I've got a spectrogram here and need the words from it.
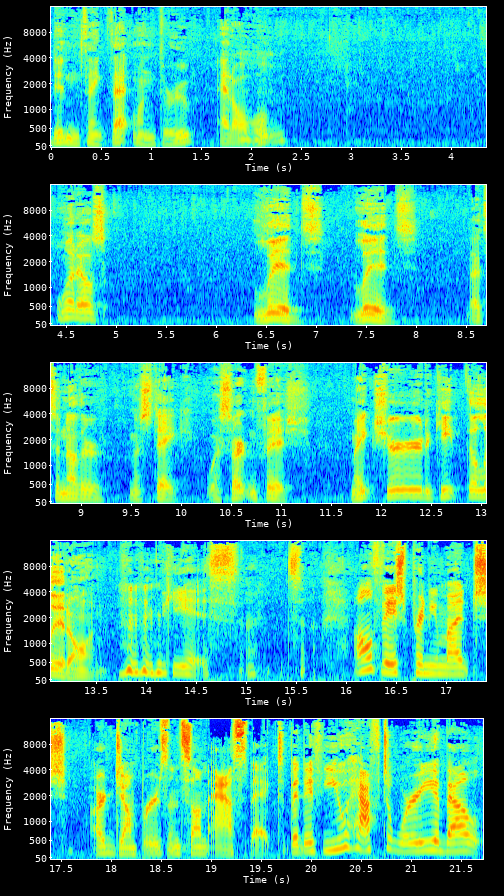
Didn't think that one through at all. Mm-hmm. What else? Lids. Lids. That's another mistake with certain fish. Make sure to keep the lid on. yes. It's- all fish pretty much are jumpers in some aspect. But if you have to worry about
